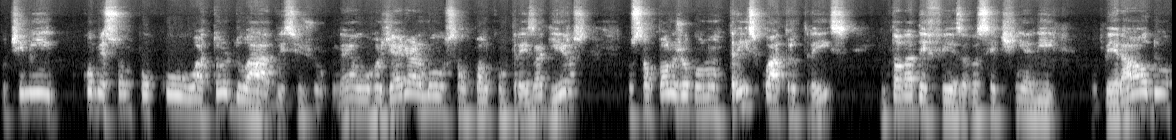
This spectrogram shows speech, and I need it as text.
o time começou um pouco atordoado esse jogo, né? O Rogério armou o São Paulo com três zagueiros, o São Paulo jogou num 3-4-3, então na defesa você tinha ali o Beraldo,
